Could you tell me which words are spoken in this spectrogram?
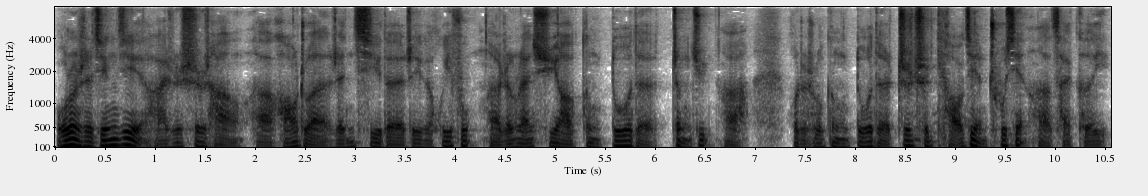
无论是经济还是市场啊好转，人气的这个恢复啊，仍然需要更多的证据啊，或者说更多的支持条件出现啊才可以。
